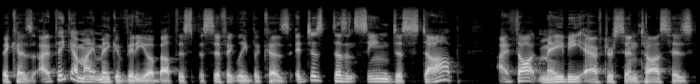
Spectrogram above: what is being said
because I think I might make a video about this specifically because it just doesn't seem to stop. I thought maybe after CentOS has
